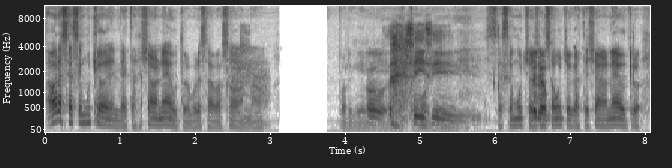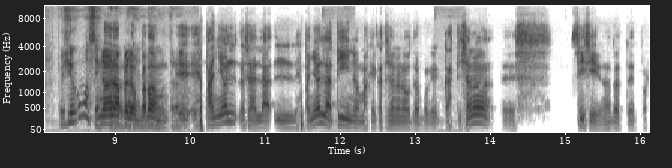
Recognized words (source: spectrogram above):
ahora se hace mucho en el castellano neutro, por esa razón, ¿no? Porque. Oh, sí, sí. Se hace mucho, Pero- se usa mucho el castellano neutro. Pero yo, ¿cómo se No, no, pero perdón, eh, español, o sea, la- el español latino más que castellano neutro, porque castellano es. Sí, sí, no te- te- por-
